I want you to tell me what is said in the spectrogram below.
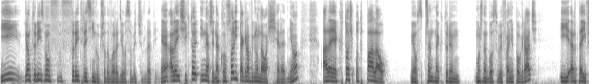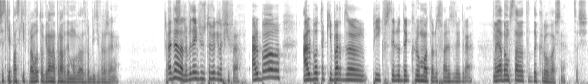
I Gran Turismo w, w ray tracingu przodowo radziło sobie ciut lepiej, nie? Ale jeśli ktoś, inaczej, na konsoli ta gra wyglądała średnio, ale jak ktoś odpalał, miał sprzęt, na którym można było sobie fajnie pograć i RT i wszystkie paski w prawo, to gra naprawdę mogła zrobić wrażenie. Ale nadal, wydaje mi się, że to wygra FIFA. Albo, albo taki bardzo pik w stylu The Crew Motorsport wygra. No ja bym obstawiał to do crew właśnie, coś.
